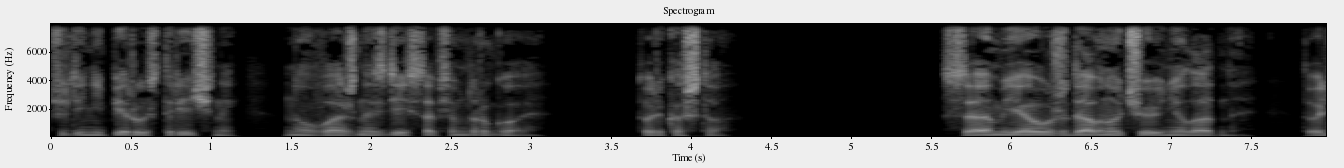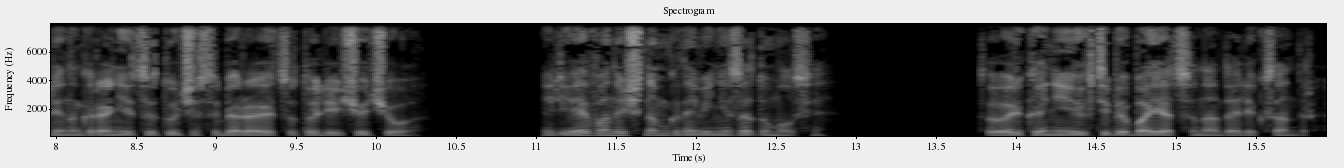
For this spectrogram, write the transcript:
чуть ли не первый встречный, но важно здесь совсем другое. Только что. Сам я уже давно чую неладное. То ли на границе тучи собираются, то ли еще чего. Илья Иванович на мгновение задумался. Только не их тебе бояться надо, Александр,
